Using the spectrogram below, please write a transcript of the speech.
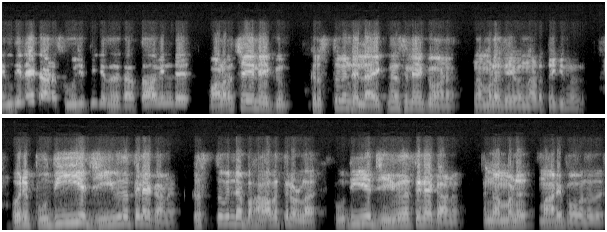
എന്തിലേക്കാണ് സൂചിപ്പിക്കുന്നത്? കർത്താവിന്റെ വളർച്ചയിലേക്കും ക്രിസ്തുവിന്റെ ലൈക്നെസ്സിലേക്കുമാണ് നമ്മളെ ദൈവം നടത്തിക്കുന്നത്. ഒരു പുതിയ ജീവിതത്തിലേക്കാണ് ക്രിസ്തുവിന്റെ ഭാവത്തിലുള്ള പുതിയ ജീവിതത്തിലേക്കാണ് നമ്മൾ മാറിപ്പോകുന്നത്.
